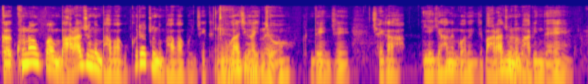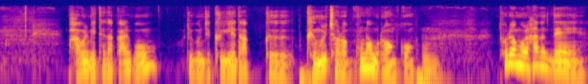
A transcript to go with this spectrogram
그러니까 콩나물밥은 말아주는 밥하고 끓여주는 밥하고 이제 그두 네. 가지가 네. 있죠. 근데 이제 제가 얘기하는 거는 이제 말아주는 음. 밥인데 밥을 밑에다 깔고 그리고 이제 그 위에다 그 그물처럼 콩나물을 얹고 음. 토렴을 하는데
